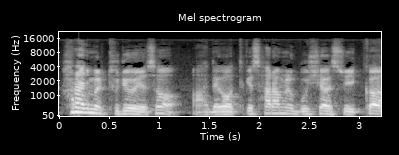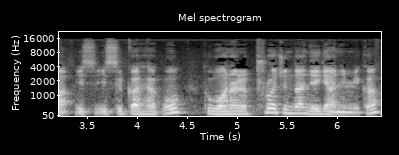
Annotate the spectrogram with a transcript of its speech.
하나님을 두려워해서 아 내가 어떻게 사람을 무시할 수 있까 있을까 하고 그 원한을 풀어준다는 얘기 아닙니까?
